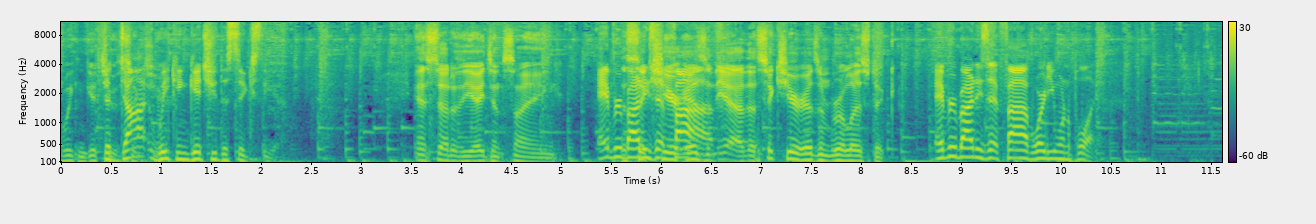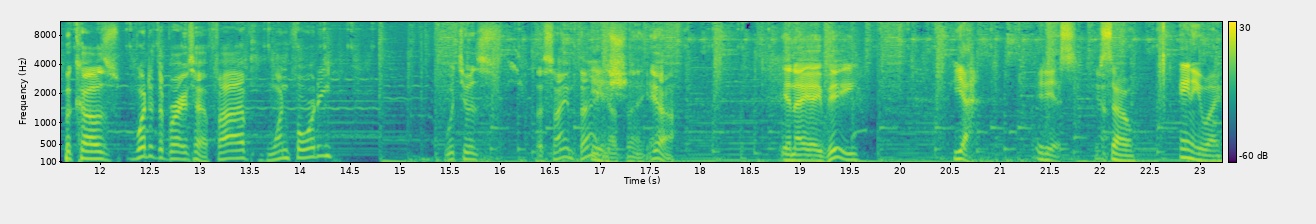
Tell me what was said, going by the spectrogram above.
We can get you a dot. We can get you the sixth year. instead of the agent saying Everybody's the at year five. Isn't, yeah, the six year isn't realistic Everybody's at five. Where do you want to play? because what did the Braves have? Five, one forty, which is the same thing. Ish, I think. Yeah. In AAV, Yeah, it is. So, anyway,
